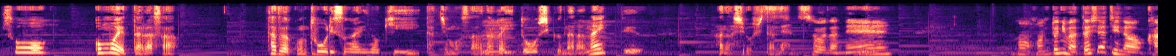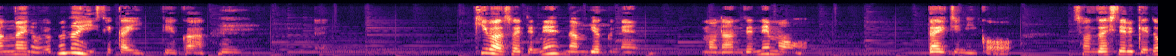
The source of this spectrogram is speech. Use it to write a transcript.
そう思えたらさ、ただこの通りすがりの木たちもさ、うんなんか愛おしくならないっていう話をしたね。そうだね。もう本当に私たちの考えの及ばない世界っていうか、うん。木はそうやってね、何百年も何千年も大地にこう、存在してるけど、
